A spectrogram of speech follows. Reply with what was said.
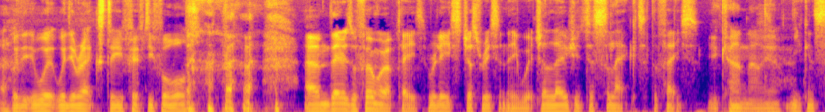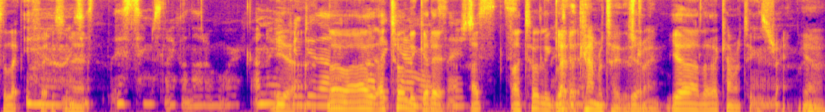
ex- with, your- with your XT54s. Um, there is a firmware update released just recently which allows you to select the face. you can now, yeah. You can select the Yeah, face in it it. just it seems like a lot of work. I know you can do that. No, on I, I other totally get it. cameras, I, it's just- I totally Let get the it. camera take the yeah. strain. Yeah, let the camera take the Yeah. strain. Yeah,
